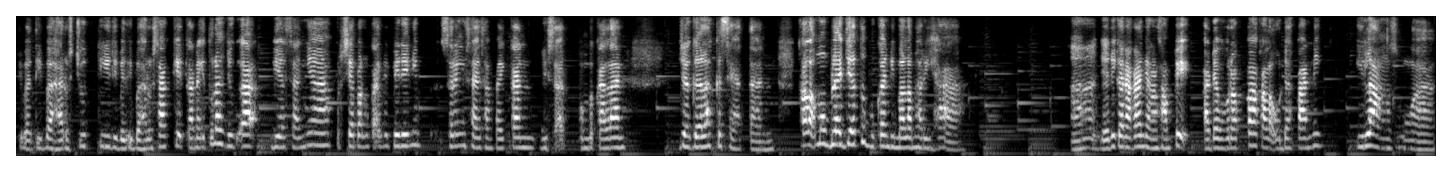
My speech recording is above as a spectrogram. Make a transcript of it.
tiba-tiba harus cuti tiba-tiba harus sakit. Karena itulah juga biasanya persiapan UKM PPD ini sering saya sampaikan di saat pembekalan jagalah kesehatan. Kalau mau belajar tuh bukan di malam hari H. Nah, jadi kadang-kadang jangan sampai ada beberapa kalau udah panik hilang semua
